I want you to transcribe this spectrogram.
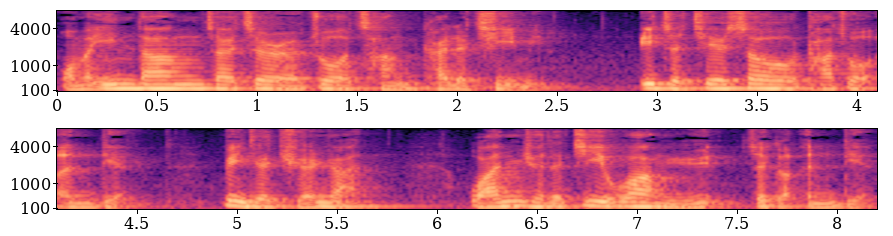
我们应当在这儿做敞开的器皿，一直接受他做恩典，并且全然完全的寄望于这个恩典。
